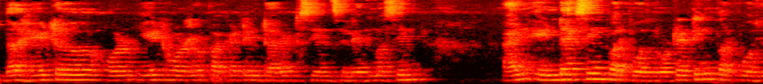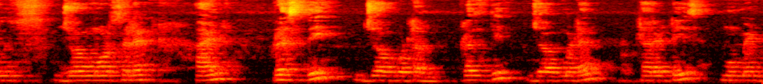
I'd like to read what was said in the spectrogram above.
the head uh, hold, eight holder pocket in turret CNC lathe machine and indexing purpose rotating purpose use jog mode select and press the jog button. Press the jog button. Turret is moving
